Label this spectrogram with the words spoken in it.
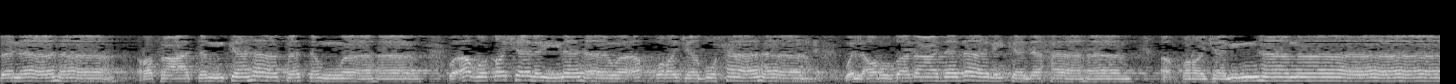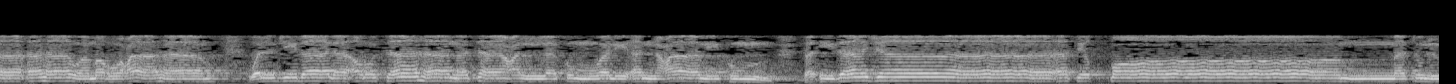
بناها رفع سمكها فسواها وأغطش ليلها وأخرج ضحاها والأرض بعد ذلك دحاها أخرج منها ماءها ومرعاها والجبال أرساها متاعا لكم ولأنعامكم فإذا جاءت الطامة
